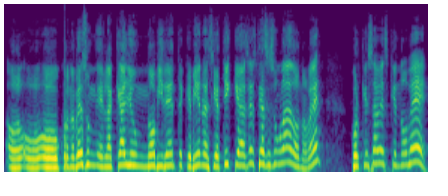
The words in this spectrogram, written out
O, cuando ves en la calle un no vidente que viene hacia ti, ¿qué haces? Te haces un lado, ¿no ve? Porque sabes que no ve.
